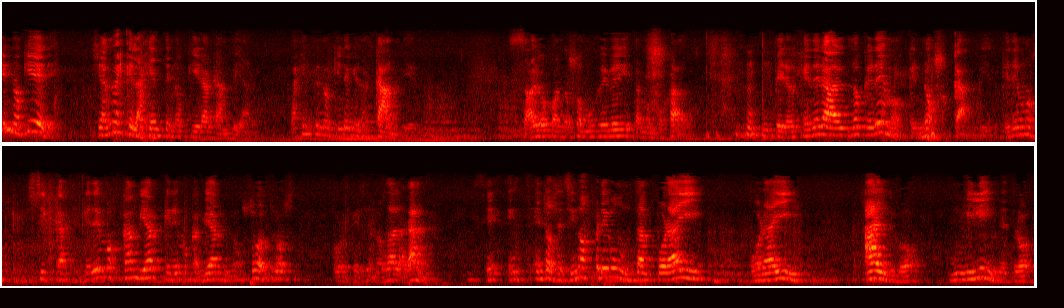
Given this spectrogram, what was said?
él no quiere. O sea, no es que la gente no quiera cambiar. La gente no quiere que la cambien. Salvo cuando somos bebés y estamos mojados. Pero en general no queremos que nos cambien. Queremos, si queremos cambiar, queremos cambiar nosotros porque se nos da la gana. En- Entonces, si nos preguntan por ahí, por ahí, algo, un milímetro,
